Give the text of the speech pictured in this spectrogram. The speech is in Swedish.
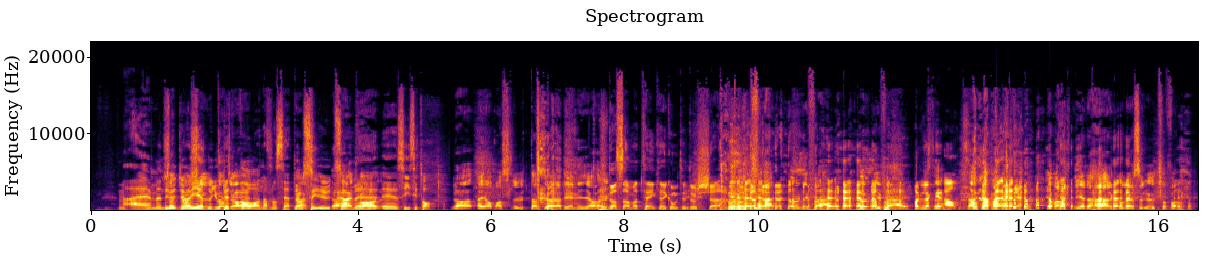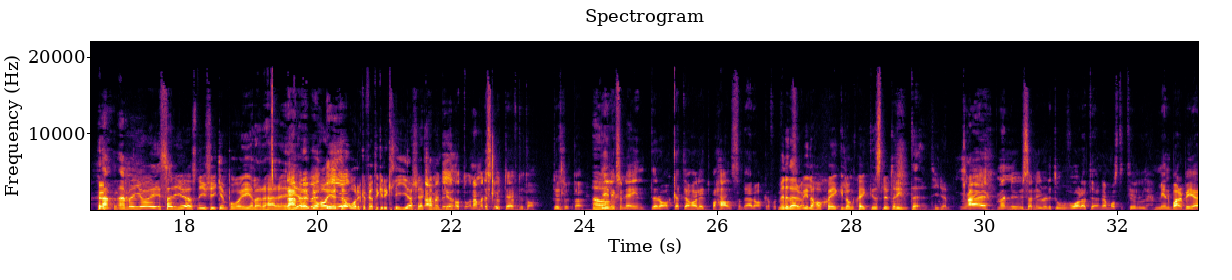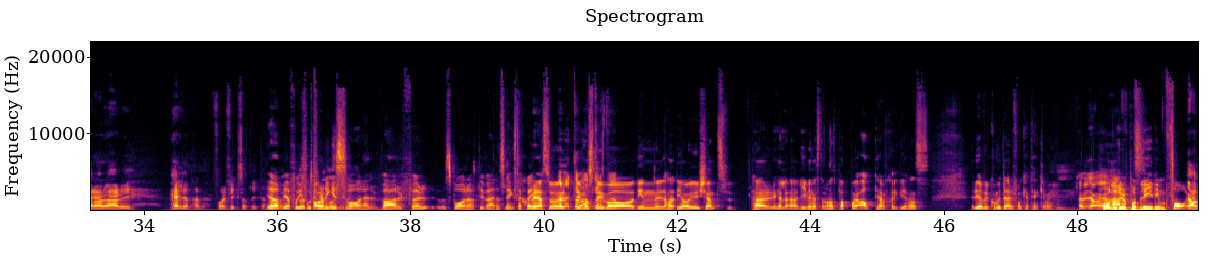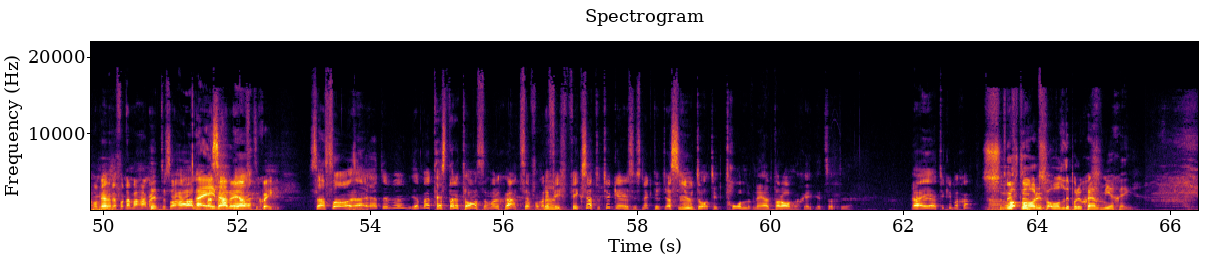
Nej, men du, att du jag har ju ändå gjort ett val av något sätt och se ut som eh, eh, CC Topp. Ja, jag har bara slutat göra det ni gör. Du har samma tänk när det kommer till duscha. Ungefär, ungefär, ungefär. Har du lagt ner allt? Jag har bara lagt ner det här. Kolla hur jag ser ut för fan. Nej, nej, men jag är seriöst nyfiken på hela det här. men jag, har ju inte orkat för jag tycker det kliar så jäkla Ja, men det mycket. är något, nej, men det slutar efter ett tag. Det slutar. Ja. Det är liksom när jag inte rakat, jag har lite på halsen där jag rakar Men det där att vilja ha skägg, långt skägg, det slutar inte tydligen. Nej, men nu, så här, nu är det lite ovårdat igen. Jag måste till min barberare här i helgen här, få det fixat lite. Ja, men jag får ju Då fortfarande de inget svar här. Varför spara till världens längsta skägg? Men alltså, men det måste ju vara din... Jag har ju känt Per hela livet nästan och hans pappa har alltid haft skägg. Det är hans... Det har väl kommit därifrån kan jag tänka mig. det. Jag ju Håller du haft- på att bli din far? Ja, vad menar du? Nej, men han är inte så här. Nej, men, sen, han har ju eh, haft skägg. Sen så, ja, jag bara testade ett tag, sen var det skönt. Sen får man det fi- fixat, då tycker jag det ser snyggt ut. Jag ser ut att vara typ 12 när jag tar av mig skägget. Så att, eh, ja, jag tycker det var skönt. vad, Snyggt vad har du för ålder på dig själv med skägg?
